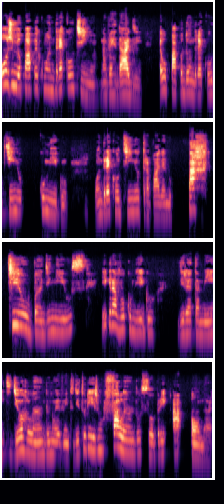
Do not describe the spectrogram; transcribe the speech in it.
Hoje o meu papo é com André Coutinho. Na verdade, é o papo do André Coutinho comigo. O André Coutinho trabalha no Partiu Band News e gravou comigo diretamente de Orlando no evento de turismo falando sobre a Honor.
